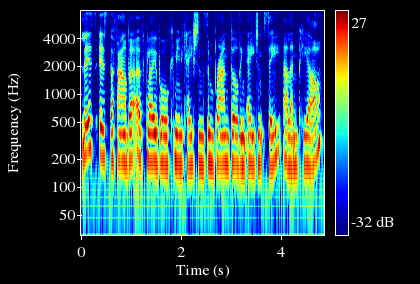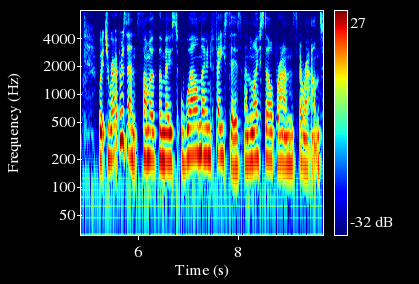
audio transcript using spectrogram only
Liz is the founder of global communications and brand building agency, LMPR, which represents some of the most well known faces and lifestyle brands around.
